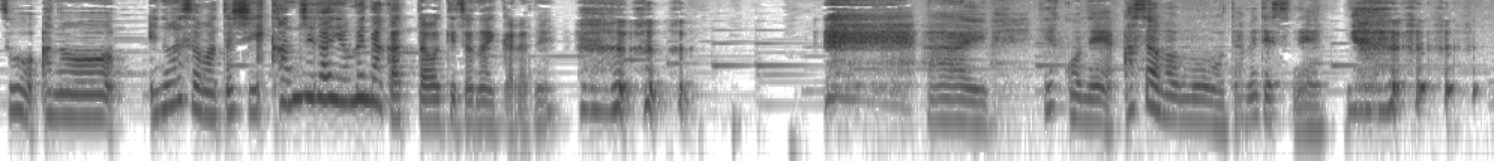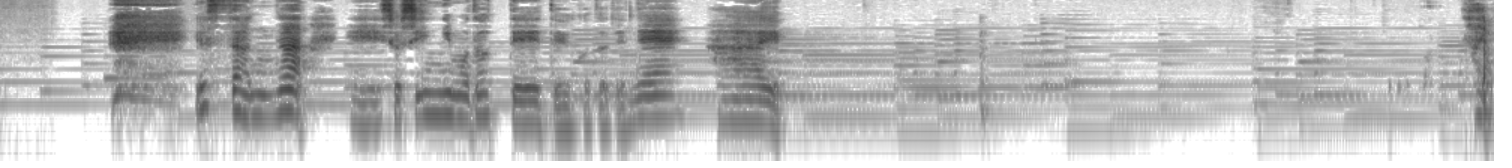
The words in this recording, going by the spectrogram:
そう、あの、江上さん私漢字が読めなかったわけじゃないからね。はい。結構ね、朝はもうダメですね。よしさんが、えー、初心に戻ってということでね。はい。はい、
